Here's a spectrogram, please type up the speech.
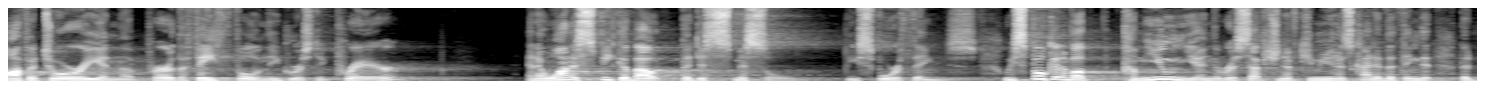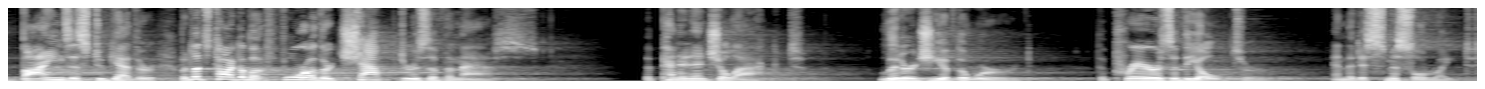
offertory and the prayer of the faithful and the Eucharistic prayer. And I want to speak about the dismissal, these four things. We've spoken about communion, the reception of communion is kind of the thing that, that binds us together. But let's talk about four other chapters of the Mass the penitential act, liturgy of the word, the prayers of the altar, and the dismissal rite.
